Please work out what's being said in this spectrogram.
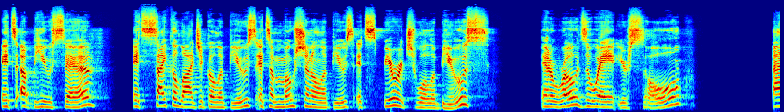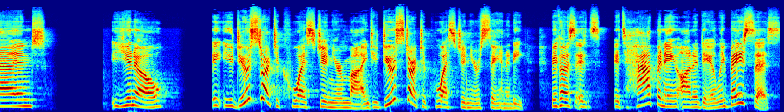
It's abusive. It's psychological abuse. It's emotional abuse. It's spiritual abuse. It erodes away at your soul. And, you know, it, you do start to question your mind. You do start to question your sanity because it's, it's happening on a daily basis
